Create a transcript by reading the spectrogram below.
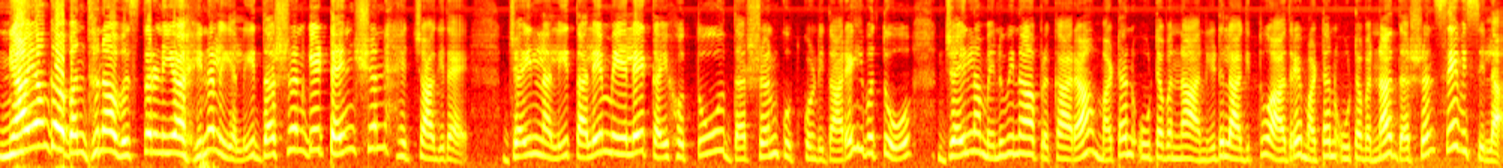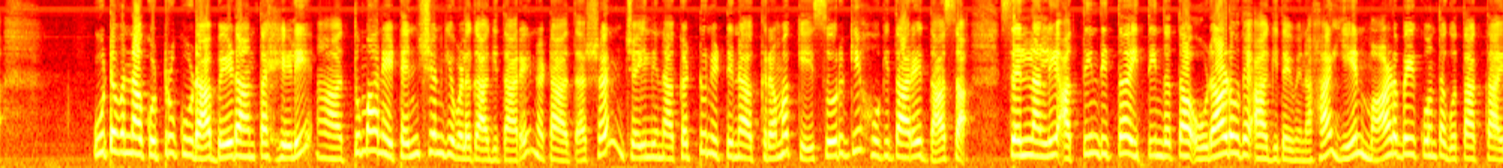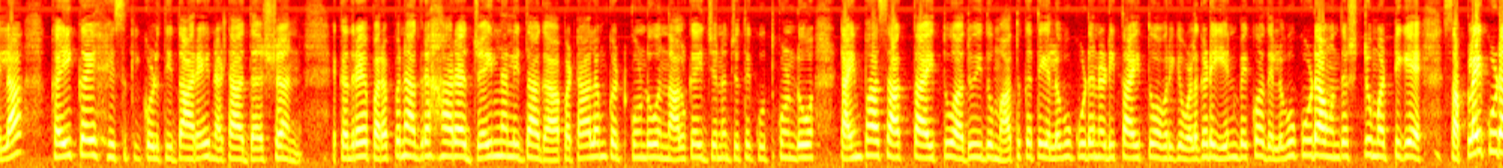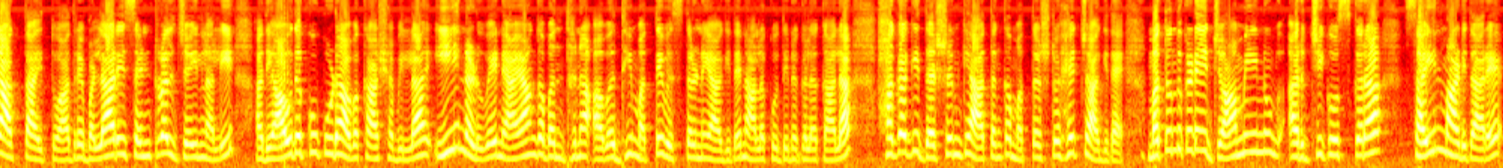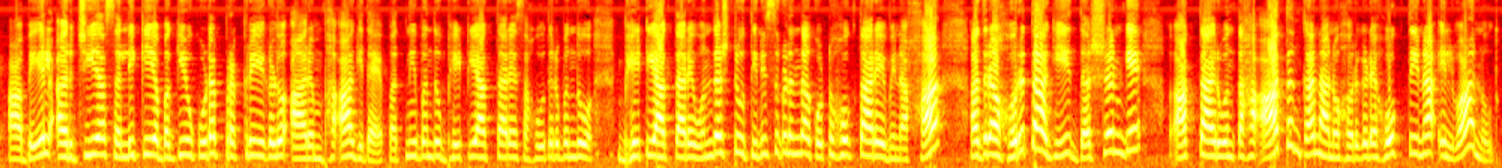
ನ್ಯಾಯಾಂಗ ಬಂಧನ ವಿಸ್ತರಣೆಯ ಹಿನ್ನೆಲೆಯಲ್ಲಿ ದರ್ಶನ್ಗೆ ಟೆನ್ಷನ್ ಹೆಚ್ಚಾಗಿದೆ. ಜೈಲಿನಲ್ಲಿ ತಲೆ ಮೇಲೆ ಕೈ ಹೊತ್ತು ದರ್ಶನ್ ಕೂತ್ಕೊಂಡಿದ್ದಾರೆ. ಇವತ್ತು ಜೈಲಿನ ಮೆನುವಿನ ಪ್ರಕಾರ ಮಟನ್ ಊಟವನ್ನ ನೀಡಲಾಗಿತ್ತು. ಆದರೆ ಮಟನ್ ಊಟವನ್ನ ದರ್ಶನ್ ಸೇವಿಸಿಲ್ಲ. ಊಟವನ್ನ ಕೊಟ್ಟರು ಕೂಡ ಬೇಡ ಅಂತ ಹೇಳಿ ತುಂಬಾ ಟೆನ್ಷನ್ಗೆ ಒಳಗಾಗಿದ್ದಾರೆ ನಟ ದರ್ಶನ್. ಜೈಲಿನ ಕಟ್ಟುನಿಟ್ಟಿನ ಕ್ರಮಕ್ಕೆ ಸೊರಗಿ ಹೋಗಿದ್ದಾರೆ ದಾಸ. ಸೆಲ್ನಲ್ಲಿ ಅತ್ತಿಂದಿತ್ತ ಇತ್ತಿಂದತ್ತ ಓಡಾಡೋದೇ ಆಗಿದೆ ವಿನಃ, ಏನ್ ಮಾಡಬೇಕು ಅಂತ ಗೊತ್ತಾಗ್ತಾ ಇಲ್ಲ. ಕೈ ಕೈ ಹೆಸಕಿಕೊಳ್ತಿದ್ದಾರೆ ನಟ ದರ್ಶನ್. ಯಾಕಂದ್ರೆ ಪರಪ್ಪನ ಅಗ್ರಹಾರ ಜೈಲಿನಲ್ಲಿದ್ದಾಗ ಪಟಾಲಂ ಕಟ್ಕೊಂಡು ಒಂದು ನಾಲ್ಕೈದು ಜನ ಜೊತೆ ಕೂತ್ಕೊಂಡು ಟೈಮ್ ಪಾಸ್ ಆಗ್ತಾ ಇತ್ತು. ಅದು ಇದು ಮಾತುಕತೆ ಎಲ್ಲವೂ ಕೂಡ ನಡೀತಾ ಇತ್ತು. ಅವರಿಗೆ ಒಳಗಡೆ ಏನ್ ಬೇಕೋ ಅದೆಲ್ಲವೂ ಕೂಡ ಒಂದಷ್ಟು ಮಟ್ಟಿಗೆ ಸಪ್ಲೈ ಕೂಡ ಆಗ್ತಾ ಇತ್ತು. ಆದ್ರೆ ಬಳ್ಳಾರಿ ಸೆಂಟ್ರಲ್ ಜೈಲ್ನಲ್ಲಿ ಅದ್ಯಾವುದಕ್ಕೂ ಕೂಡ ಅವಕಾಶವಿಲ್ಲ. ಈ ನಡುವೆ ನ್ಯಾಯಾಂಗ ಬಂಧನ ಅವಧಿ ಮತ್ತೆ ವಿಸ್ತರಣೆಯಾಗಿದೆ. ನಾಲ್ಕು ದಿನಗಳ ಕಾಲ ಹಾಗಾಗಿ ದರ್ಶನ್ಗೆ ಆತಂಕ ಮತ್ತಷ್ಟು ಹೆಚ್ಚಾಗಿದೆ. ಮತ್ತೊಂದು ಕಡೆ ಜಾಮೀನು ಅರ್ಜಿಗೋಸ್ಕರ ಸೈನ್ ಮಾಡಿದ್ದಾರೆ. ಆ ಬೇಲ್ ಅರ್ಜಿಯ ಸಲ್ಲಿಕೆಯ ಬಗ್ಗೆಯೂ ಕೂಡ ಪ್ರಕ್ರಿಯೆಗಳು ಆರಂಭ ಆಗಿದೆ. ಪತ್ನಿ ಬಂದು ಭೇಟಿಯಾಗ್ತಾರೆ, ಸಹೋದರ ಬಂದು ಭೇಟಿಯಾಗ್ತಾರೆ. ಒಂದಷ್ಟು ತಿನಿಸುಗಳನ್ನ ಕೊಟ್ಟು ಹೋಗ್ತಾರೆ ವಿನಃ ಅದರ ಹೊರತಾಗಿ ದರ್ಶನ್ಗೆ ಆಗ್ತಾ ಇರುವಂತಹ ಆತಂಕ ನಾನು ಹೊರಗಡೆ ಹೋಗ್ತೀನಾ ಇಲ್ವಾ ಅನ್ನೋದು.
